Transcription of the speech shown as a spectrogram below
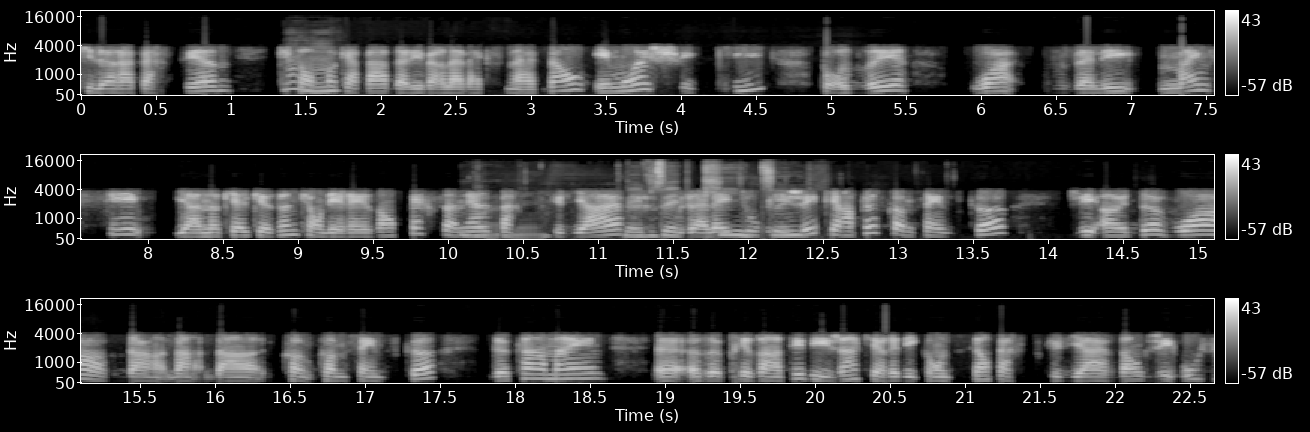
qui leur appartiennent, qui sont Mhm. pas capables d'aller vers la vaccination. Et moi, je suis qui pour dire ouais, vous allez, même si il y en a quelques-unes qui ont des raisons personnelles Ouais, particulières, Mais vous allez qui, être tu sais? obligé. Puis en plus, comme syndicat, j'ai un devoir dans, dans, dans comme, comme syndicat de quand même euh, représenter des gens qui auraient des conditions particulières. Donc, j'ai aussi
